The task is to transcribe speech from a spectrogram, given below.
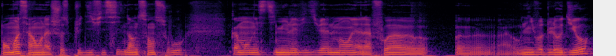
pour moi, ça rend la chose plus difficile dans le sens où, comme on est stimulé visuellement et à la fois au niveau de l'audio,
